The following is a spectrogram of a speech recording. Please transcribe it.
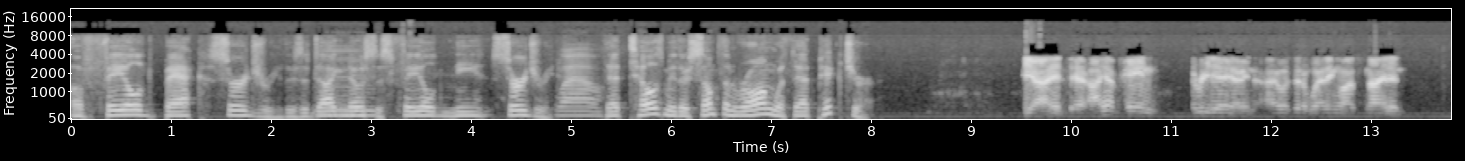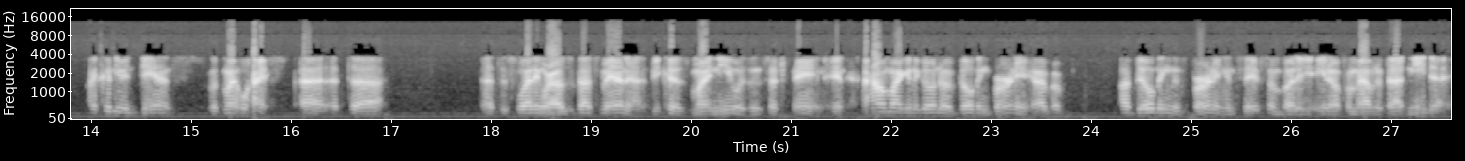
of failed back surgery. There's a diagnosis, failed knee surgery. Wow. That tells me there's something wrong with that picture. Yeah, it, I have pain every day. I mean, I was at a wedding last night and I couldn't even dance with my wife uh, at uh, at this wedding where I was the best man at because my knee was in such pain. And how am I going to go into a building burning, a, a building that's burning, and save somebody? You know, if I'm having a bad knee day.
